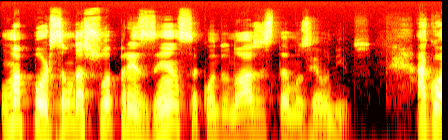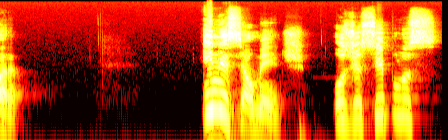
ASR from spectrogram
uma porção da sua presença quando nós estamos reunidos. Agora, inicialmente, os discípulos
